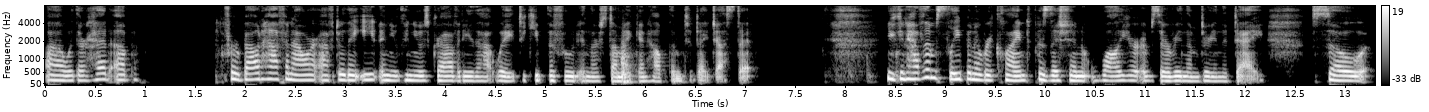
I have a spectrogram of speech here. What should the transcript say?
uh, with their head up for about half an hour after they eat, and you can use gravity that way to keep the food in their stomach and help them to digest it. You can have them sleep in a reclined position while you're observing them during the day. So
